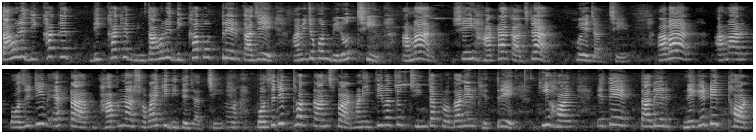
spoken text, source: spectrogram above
তাহলে দীক্ষাকে দীক্ষাকে, তাহলে দীক্ষাপত্রের কাজে আমি যখন বেরোচ্ছি, আমার সেই হাঁটা কাজটা হয়ে যাচ্ছে। আবার আমার পজিটিভ একটা ভাবনা সবাইকে দিতে যাচ্ছি। পজিটিভ থট ট্রান্সফার মানে ইতিবাচক চিন্তা প্রদানের ক্ষেত্রে কি হয়? এতে তাদের নেগেটিভ থট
